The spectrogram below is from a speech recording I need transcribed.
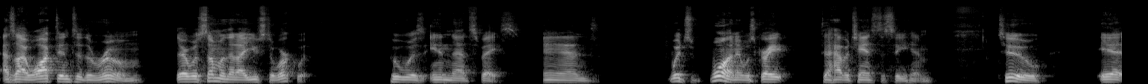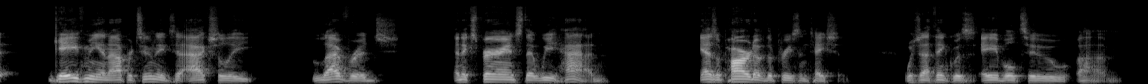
as I walked into the room, there was someone that I used to work with who was in that space. And which one, it was great to have a chance to see him. Two, it gave me an opportunity to actually leverage an experience that we had as a part of the presentation, which I think was able to um,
